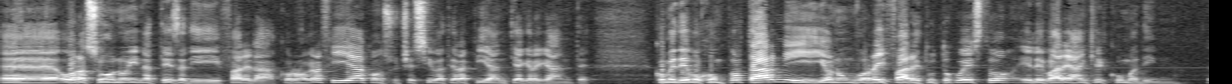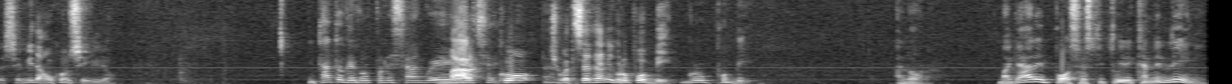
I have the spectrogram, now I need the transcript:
Eh, ora sono in attesa di fare la coronografia con successiva terapia antiaggregante. Come devo comportarmi? Io non vorrei fare tutto questo e levare anche il Coumadin, se mi dà un consiglio. Intanto che gruppo di sangue? Marco, invece? 57 anni, gruppo B. Gruppo B. Allora, magari può sostituire i cannellini,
